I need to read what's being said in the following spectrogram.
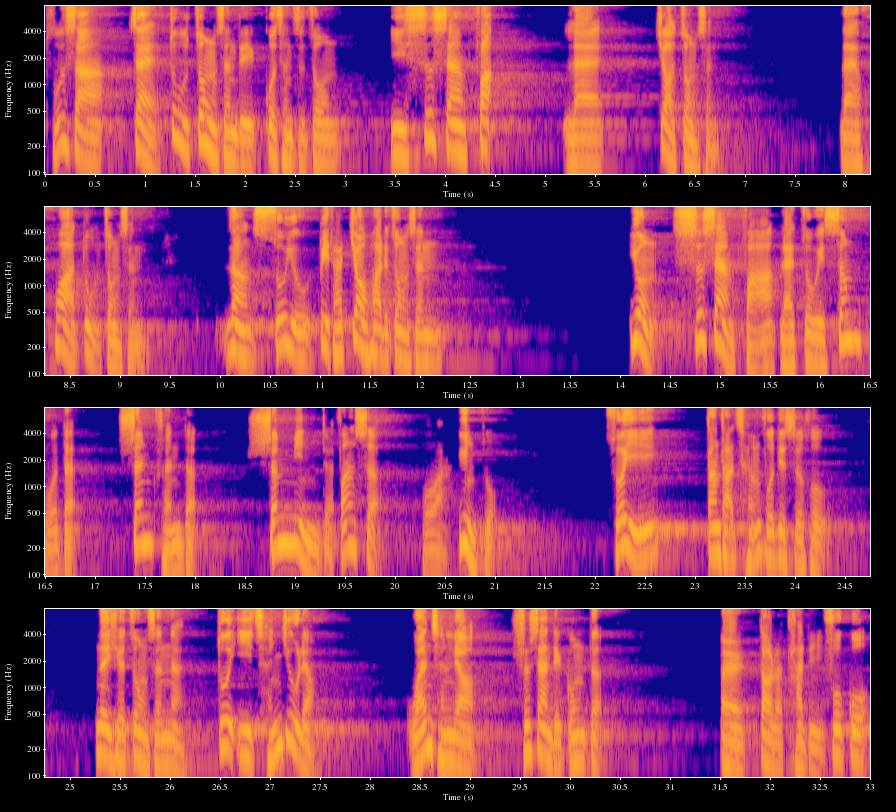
菩萨在度众生的过程之中，以十善法来教众生，来化度众生，让所有被他教化的众生，用十善法来作为生活的、生存的、生命的方式和运作，所以。当他成佛的时候，那些众生呢，都已成就了，完成了十善的功德，而到了他的佛国，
